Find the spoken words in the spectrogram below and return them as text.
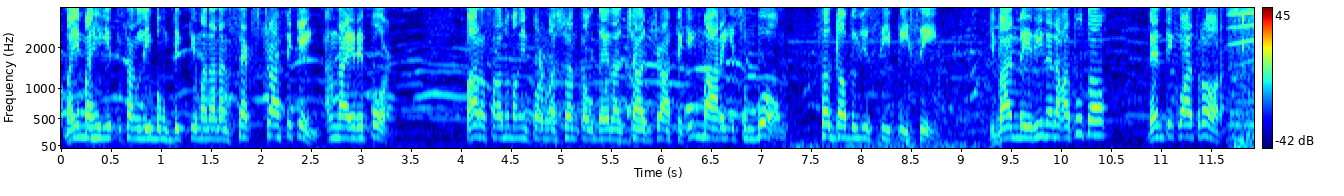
may mahigit isang libong biktima na ng sex trafficking ang nai-report. Para sa anumang impormasyon kaugnay ng child trafficking, maaaring isumbong sa WCPC. Ivan Mayrina nakatutok, 24 oras.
